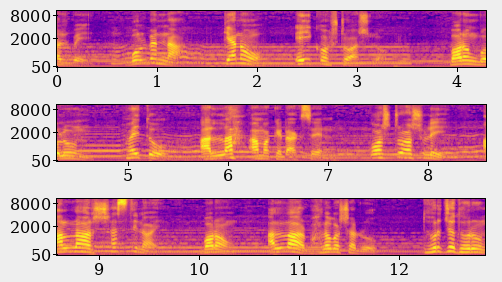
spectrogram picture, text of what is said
আসবে, বলবেন না, কেন এই কষ্ট আসলো? বরং বলুন, হয়তো আল্লাহ আমাকে ডাকছেন। কষ্ট আসলে আল্লাহর শাস্তি নয়, বরং আল্লাহর ভালোবাসার রূপ। ধৈর্য ধরুন,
